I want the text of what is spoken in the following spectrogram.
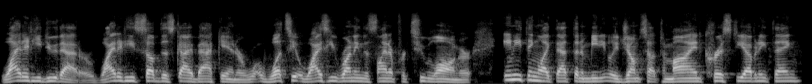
why did he do that? Or why did he sub this guy back in? Or what's he, why is he running this lineup for too long? Or anything like that that immediately jumps out to mind. Chris, do you have anything?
